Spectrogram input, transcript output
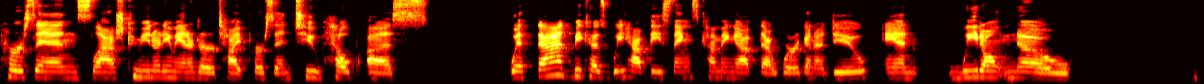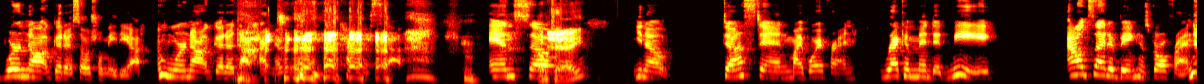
person slash community manager type person to help us with that because we have these things coming up that we're going to do and we don't know we're not good at social media. And we're not good at that kind of that kind of stuff. And so okay. you know dustin my boyfriend recommended me outside of being his girlfriend.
